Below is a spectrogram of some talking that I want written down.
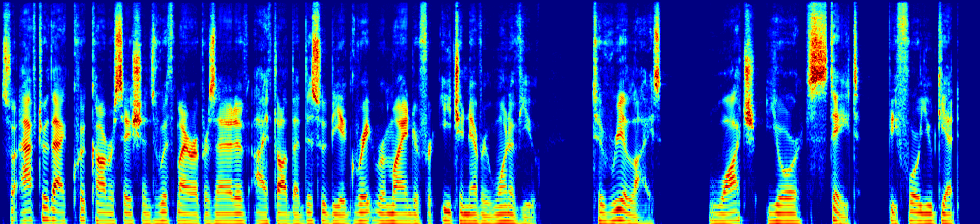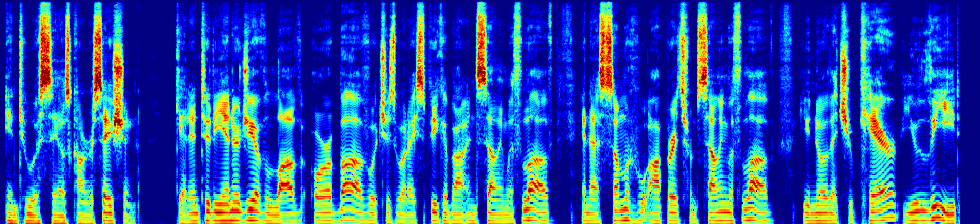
So, after that quick conversations with my representative, I thought that this would be a great reminder for each and every one of you to realize watch your state before you get into a sales conversation. Get into the energy of love or above, which is what I speak about in Selling with Love. And as someone who operates from Selling with Love, you know that you care, you lead,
